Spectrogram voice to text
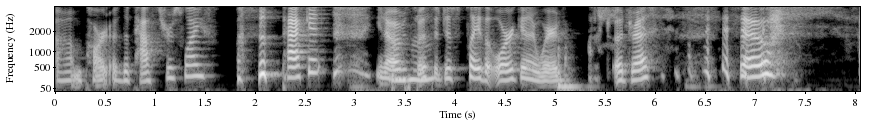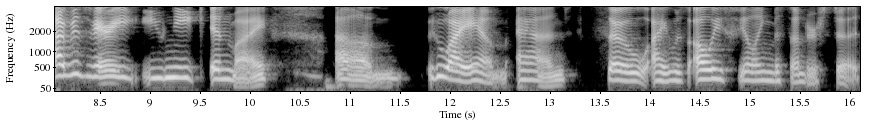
um, part of the pastor's wife packet. You know, I'm supposed hmm to just play the organ and wear a dress. So I was very unique in my um, who I am. And so I was always feeling misunderstood.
